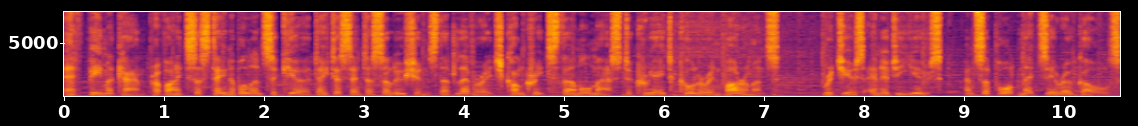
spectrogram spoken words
FP McCann provides sustainable and secure data center solutions that leverage concrete's thermal mass to create cooler environments, reduce energy use and support net zero goals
